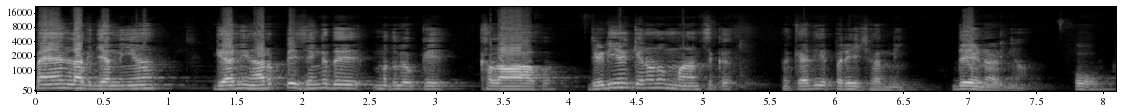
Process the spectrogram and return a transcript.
ਪੈਣ ਲੱਗ ਜਾਂਦੀਆਂ ਗਿਆਨੀ ਹਰਪ੍ਰੀਤ ਸਿੰਘ ਦੇ ਮਤਲਬ ਕਿ ਖਿਲਾਫ ਜਿਹੜੀਆਂ ਕਿ ਉਹਨਾਂ ਨੂੰ ਮਾਨਸਿਕ ਕਹਿ ਲਈਏ ਪਰੇਸ਼ਾਨੀ ਦੇਣ ਵਾਲੀਆਂ ਉਹ।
